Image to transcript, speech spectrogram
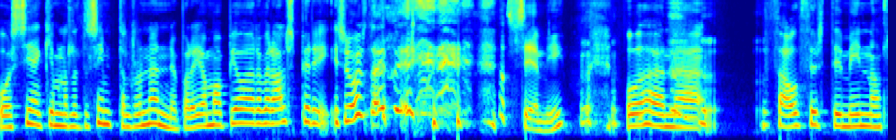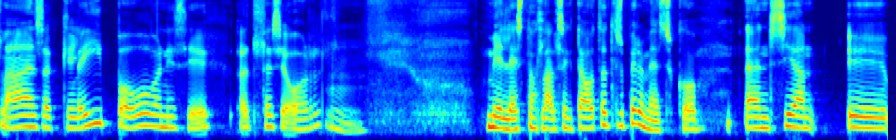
Og síðan kemur náttúrulega þetta símtal frá nönnu bara, já, maður bjóðar að vera allsbyrri í sjóstætti. Semi. Og þannig að þá þurfti mín náttúrulega aðeins að gleipa ofan í sig öll þessi orð. Mér leist náttúrulega alls ekkert á þetta til að byrja með, sko. En síðan uh,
